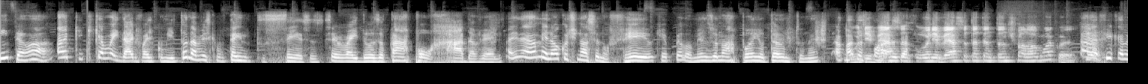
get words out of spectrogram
Então, ó, o que, que a vaidade faz comigo? Toda vez que eu tento ser, ser vaidoso, eu tá uma porrada, velho. Aí não, é melhor continuar sendo feio, que pelo menos eu não apanho tanto, né? O universo, o universo tá tentando te falar alguma coisa. é, fica,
